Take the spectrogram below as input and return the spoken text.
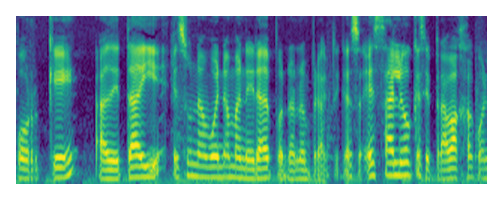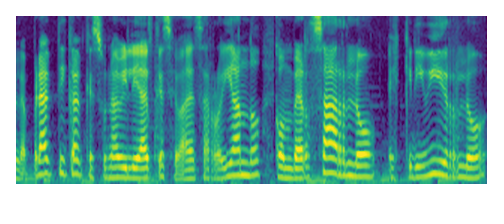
por qué a detalle es una buena manera de ponerlo en práctica. Es, es algo que se trabaja con la práctica, que es una habilidad que se va desarrollando, conversarlo, escribirlo.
